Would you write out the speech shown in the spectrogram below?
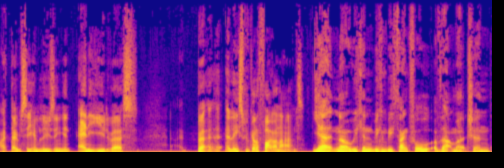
I don't see him losing in any universe. But at least we've got a fight on our hands. Yeah, no, we can we can be thankful of that much. And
